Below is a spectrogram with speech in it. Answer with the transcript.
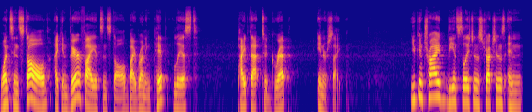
Once installed, I can verify it's installed by running pip list, pipe that to grep intersight. You can try the installation instructions and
